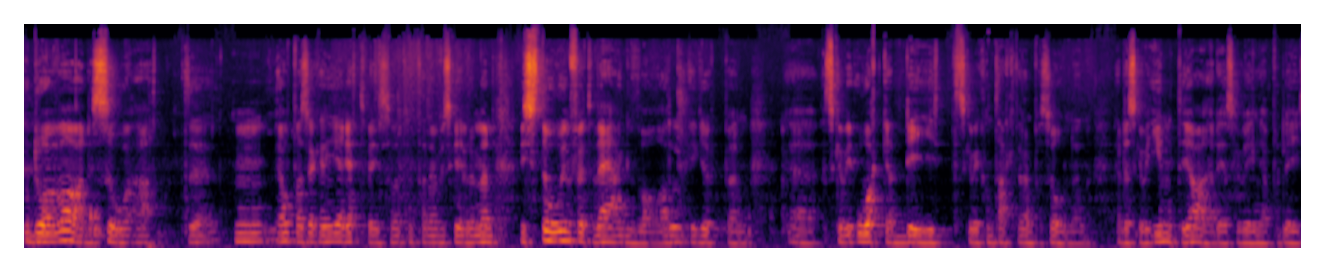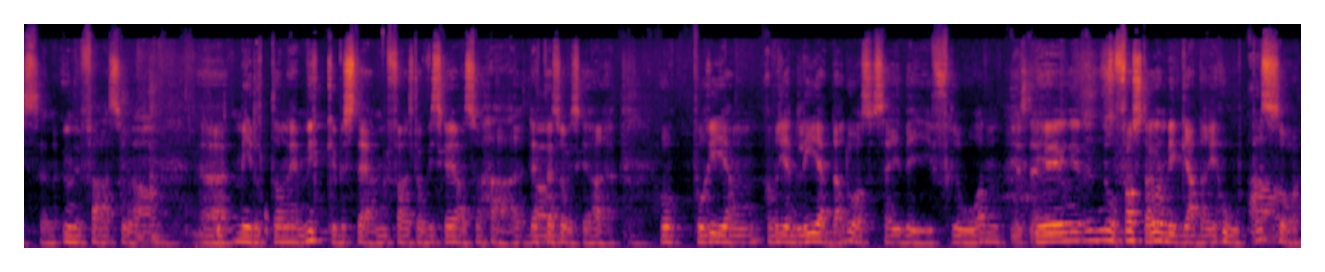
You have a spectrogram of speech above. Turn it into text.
och då var det så att eh, Mm, jag hoppas jag kan ge rättvisa åt detta när jag beskriver det. Men vi stod inför ett vägval i gruppen. Eh, ska vi åka dit? Ska vi kontakta den personen? Eller ska vi inte göra det? Ska vi ringa polisen? Ungefär så. Ja. Eh, Milton är mycket bestämd för att vi ska göra så här. Detta Ja. är så vi ska göra. Och på ren, av ren leda då så säger vi ifrån. Det det. är nog första gången vi gaddar ihop oss så.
